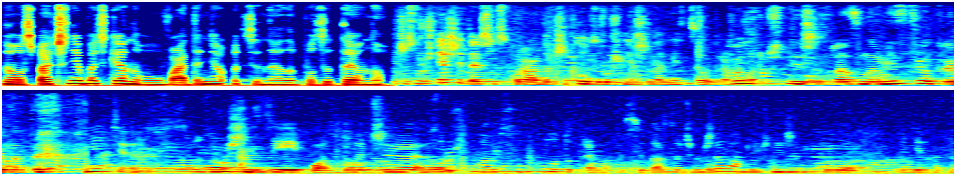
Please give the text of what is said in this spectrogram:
Новоспечені батьки нововведення оцінили позитивно. Чи зручніше йти в сільську раду, чи тут зручніше на місці Тут отримати? зручніше зразу на місці отримати. зручність цієї послуги. Чи зручно вам тут отримати свідоцтво? Чи можливо вам зручніше було під'їхати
